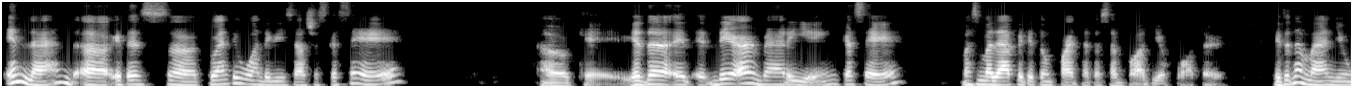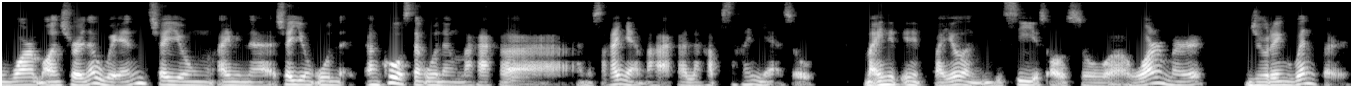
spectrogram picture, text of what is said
inland, uh, it is uh, 21 degrees Celsius kasi, okay, it, uh, it, it, they are varying kasi mas malapit itong part na to sa body of water. Dito naman, yung warm onshore na wind, siya yung, I mean, uh, siya yung una, ang coast ang unang makaka, ano sa kanya, makakalangkap sa kanya. So, mainit-init pa yon. The sea is also uh, warmer during winter.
